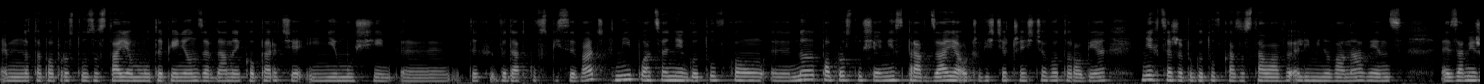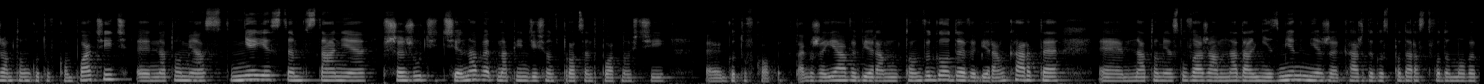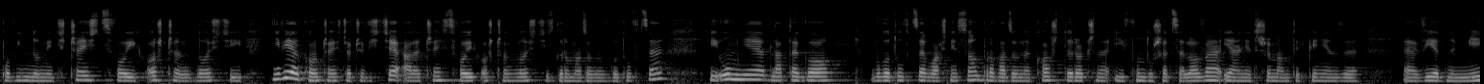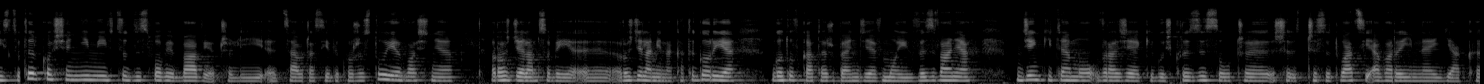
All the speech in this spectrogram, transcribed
no to po prostu zostają mu te pieniądze w danej kopercie i nie musi y, tych wydatków spisywać. Mi płacenie gotówką y, no po prostu się nie sprawdza. Ja oczywiście częściowo to robię. Nie chcę, żeby gotówka została wyeliminowana, więc y, zamierzam tą gotówką płacić. Natomiast nie jestem w stanie przerzucić się nawet na 50% płatności E, gotówkowych. Także ja wybieram tą wygodę, wybieram kartę, e, natomiast uważam nadal niezmiennie, że każde gospodarstwo domowe powinno mieć część swoich oszczędności, niewielką część oczywiście, ale część swoich oszczędności zgromadzoną w gotówce i u mnie dlatego w gotówce właśnie są prowadzone koszty roczne i fundusze celowe. Ja nie trzymam tych pieniędzy E, w jednym miejscu, tylko się nimi w cudzysłowie bawię, czyli e, cały czas je wykorzystuję właśnie, rozdzielam sobie, e, rozdzielam je na kategorie, gotówka też będzie w moich wyzwaniach. Dzięki temu w razie jakiegoś kryzysu czy, czy, sytuacji awaryjnej, jak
